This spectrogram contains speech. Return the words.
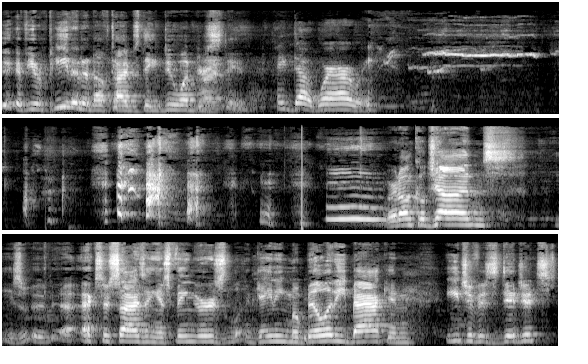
If you repeat it enough times, they do understand. Hey, Doug, where are we? We're at Uncle John's. He's uh, exercising his fingers, gaining mobility back in each of his digits.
